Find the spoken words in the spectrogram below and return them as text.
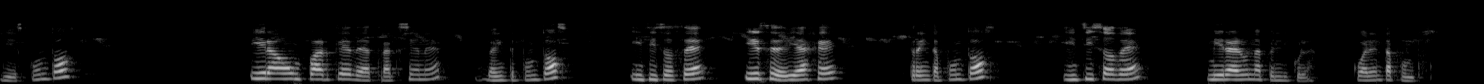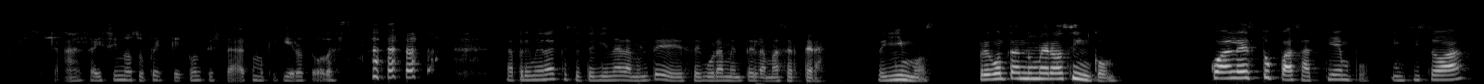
10 puntos. Ir a un parque de atracciones, 20 puntos. Inciso C, irse de viaje, 30 puntos. Inciso D, mirar una película, 40 puntos. ahí sí no supe qué contestar, como que quiero todas. La primera que se te viene a la mente es seguramente la más certera. Seguimos. Pregunta número 5. ¿Cuál es tu pasatiempo? Inciso A,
